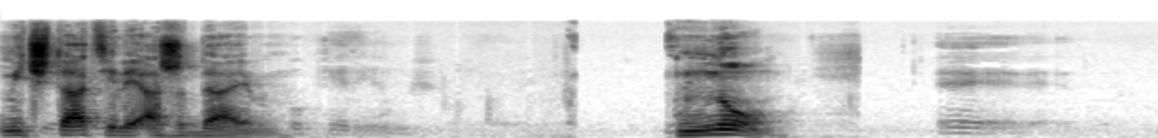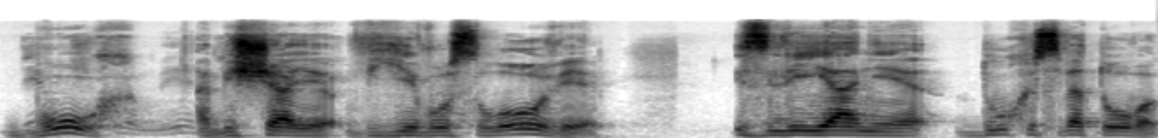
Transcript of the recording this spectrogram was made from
мечтать или ожидаем. Но Бог, обещая в Его Слове излияние Духа Святого,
